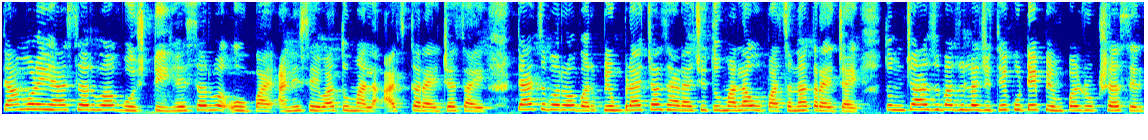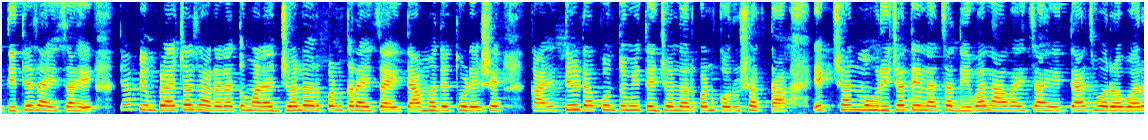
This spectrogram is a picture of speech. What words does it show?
त्यामुळे ह्या सर्व गोष्टी हे सर्व उपाय आणि सेवा तुम्हाला आज करायच्याच आहे. त्याचबरोबर पिंपळाच्या झाडाची तुम्हाला उपासना करायची आहे. तुमच्या आजूबाजूला जिथे कुठे पिंपळ वृक्ष असेल तिथे जायचं आहे. त्या पिंपळाच्या झाडाला तुम्हाला जल अर्पण करायचं आहे. त्यामध्ये थोडेसे काळे तीळ टाकून तुम्ही ते जल अर्पण करू करू शकता. एक छान मोहरीच्या तेलाचा दिवा लावायचा आहे. त्याचबरोबर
